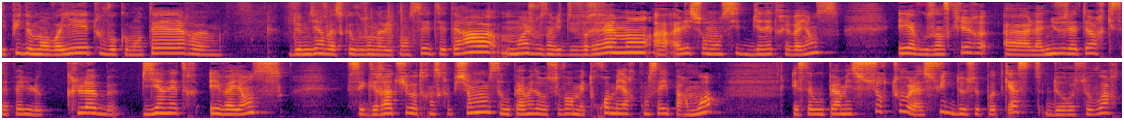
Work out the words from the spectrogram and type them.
Et puis de m'envoyer tous vos commentaires, euh, de me dire bah, ce que vous en avez pensé, etc. Moi, je vous invite vraiment à aller sur mon site Bien-être et Vaillance et à vous inscrire à la newsletter qui s'appelle le Club Bien-être et Vaillance. C'est gratuit votre inscription, ça vous permet de recevoir mes trois meilleurs conseils par mois. Et ça vous permet surtout à la suite de ce podcast de recevoir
